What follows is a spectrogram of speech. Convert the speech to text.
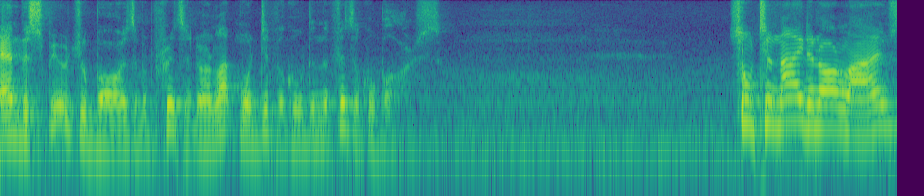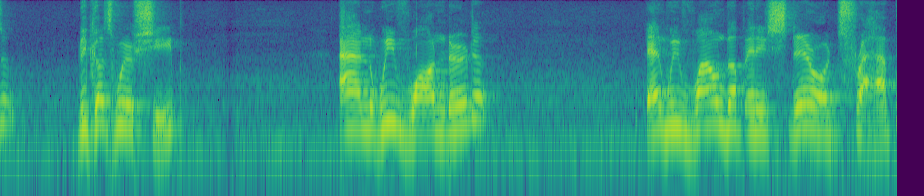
And the spiritual bars of a prison are a lot more difficult than the physical bars. So, tonight in our lives, because we're sheep and we've wandered and we've wound up in a snare or trap,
